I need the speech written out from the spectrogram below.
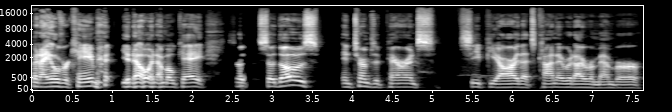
but I overcame it. You know, and I'm okay. So, so those in terms of parents, CPR, that's kind of what I remember.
